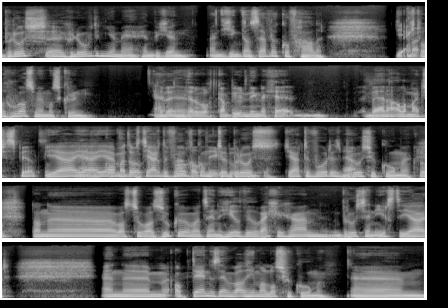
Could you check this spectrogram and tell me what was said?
Broos eh, geloofde niet in mij in het begin. En die ging dan Zevlakov halen. Die echt Maar- wel goed was met Moskroen. En, Jij eh, jij wordt kampioen. Ik denk dat jij bijna alle matches speelt. ja, ja, ja, maar dat het jaar ervoor komt. Broos. Het jaar ervoor is Ja. Broos gekomen. Klopt. Dan was het zo wat zoeken, want er zijn heel veel weggegaan. Broos zijn eerste jaar. En ehm, op het einde zijn we wel helemaal losgekomen. Ehm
